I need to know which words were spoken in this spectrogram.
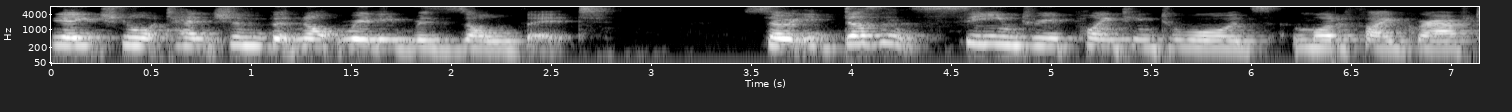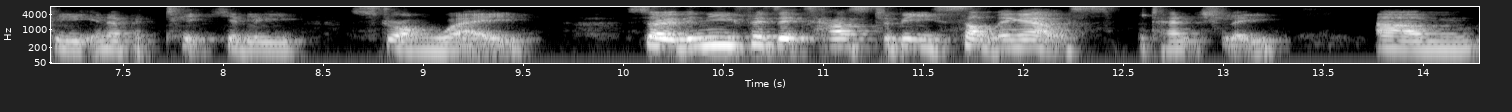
the H naught tension but not really resolve it. So it doesn't seem to be pointing towards modified gravity in a particularly strong way. So the new physics has to be something else potentially. Um,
